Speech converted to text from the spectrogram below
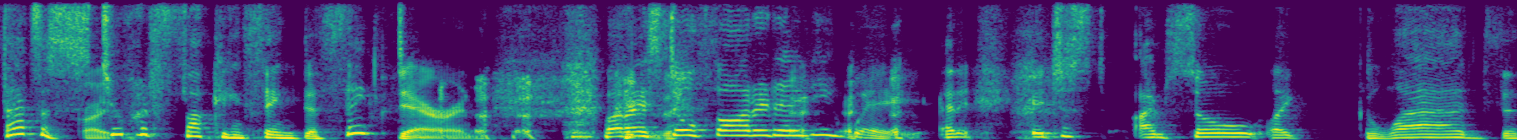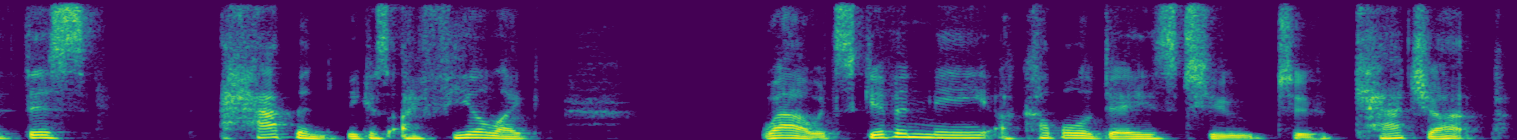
that's a stupid right. fucking thing to think, Darren. but I still thought it anyway. And it, it just, I'm so like glad that this happened because I feel like, wow, it's given me a couple of days to to catch up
